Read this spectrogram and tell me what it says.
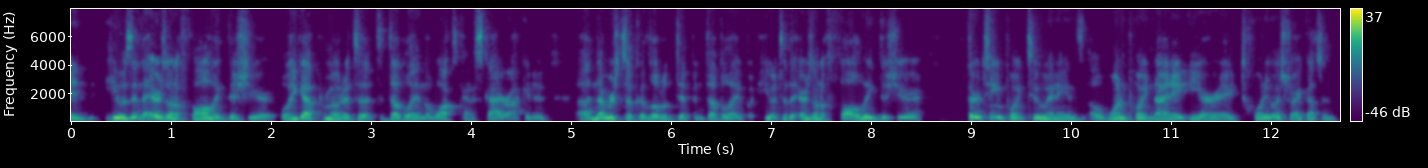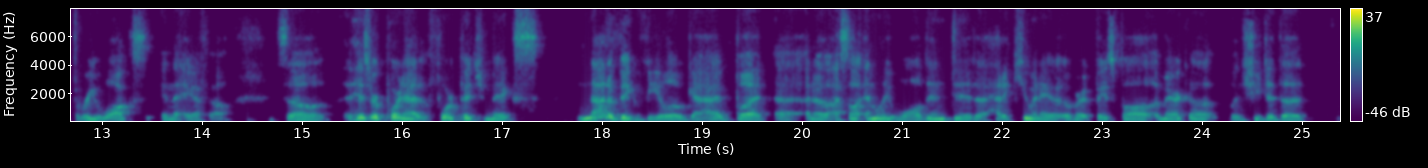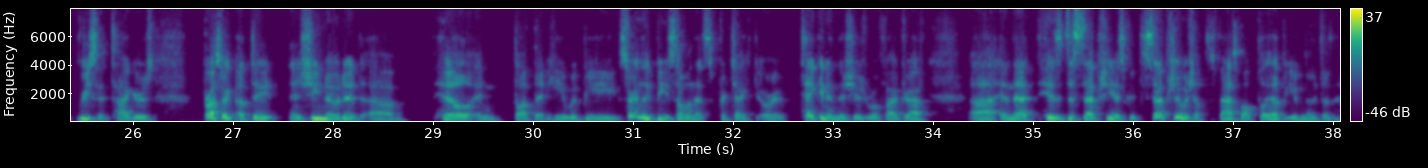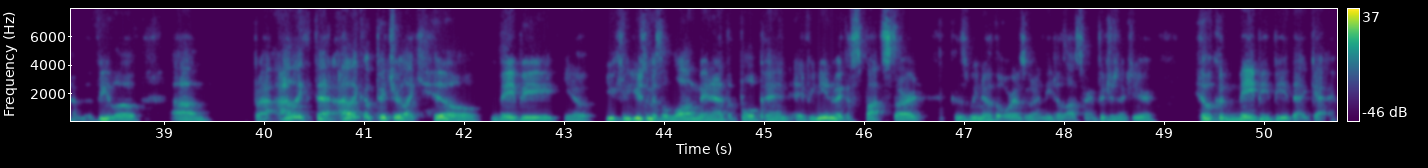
And he was in the Arizona Fall League this year. Well, he got promoted to, Double A, and the walks kind of skyrocketed. Uh, numbers took a little dip in Double A, but he went to the Arizona Fall League this year. 13.2 innings, a 1.98 ERA, 21 strikeouts, and three walks in the AFL. So his report had a four pitch mix. Not a big velo guy, but uh, I know I saw Emily Waldon did uh, had a Q and A over at Baseball America when she did the recent Tigers prospect update, and she noted um, Hill and thought that he would be certainly be someone that's protected or taken in this year's Rule Five draft, uh, and that his deception has good deception, which helps his fastball play up, even though it doesn't have the velo. Um, but I, I, like that. I like a pitcher like Hill. Maybe you know you can use him as a long man out of the bullpen. If you need to make a spot start, because we know the Orioles are going to need a lot of starting pitchers next year, Hill could maybe be that guy.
